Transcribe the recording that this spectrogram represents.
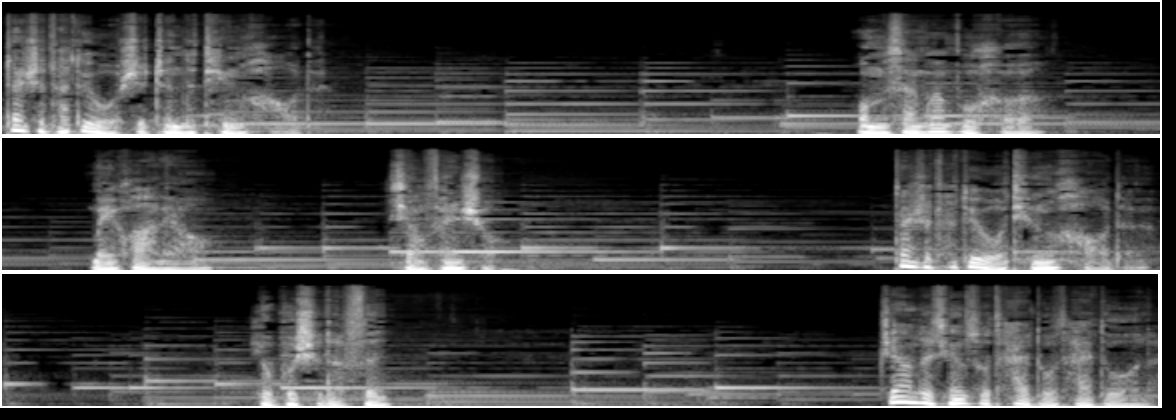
但是他对我是真的挺好的。我们三观不合，没话聊，想分手，但是他对我挺好的，又不舍得分。这样的情愫太多太多了。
